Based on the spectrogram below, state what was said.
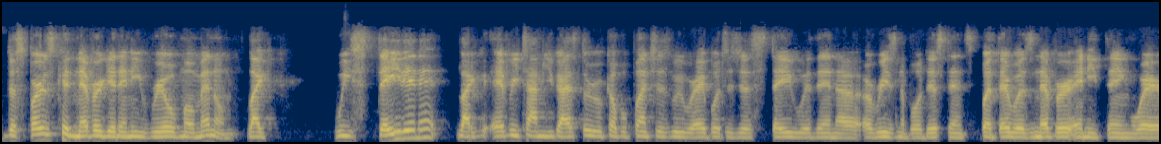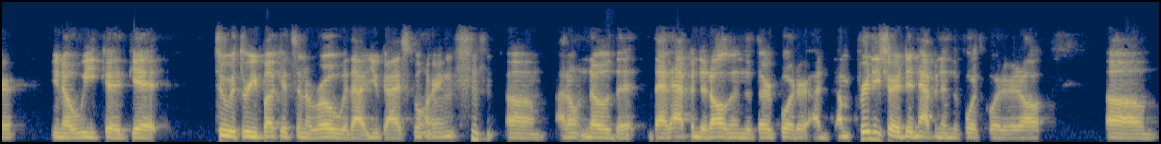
the Spurs could never get any real momentum. Like we stayed in it. Like every time you guys threw a couple punches, we were able to just stay within a, a reasonable distance. But there was never anything where you know we could get two or three buckets in a row without you guys scoring. um, I don't know that that happened at all in the third quarter. I, am pretty sure it didn't happen in the fourth quarter at all. Um,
